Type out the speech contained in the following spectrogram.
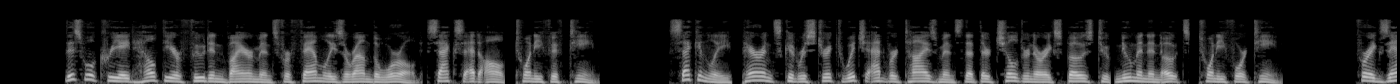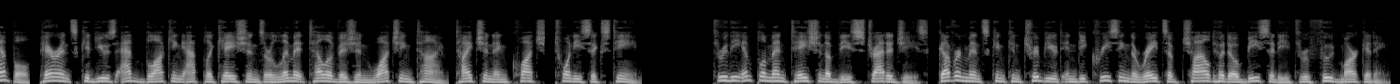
This will create healthier food environments for families around the world Sachs et al., 2015. Secondly, parents could restrict which advertisements that their children are exposed to Newman and Oates, 2014. For example, parents could use ad-blocking applications or limit television watching time Teichen and Quach, 2016. Through the implementation of these strategies, governments can contribute in decreasing the rates of childhood obesity through food marketing.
